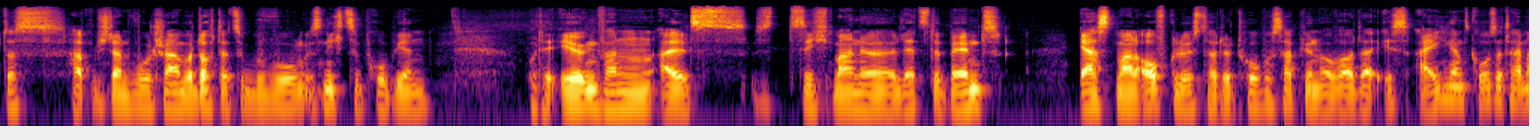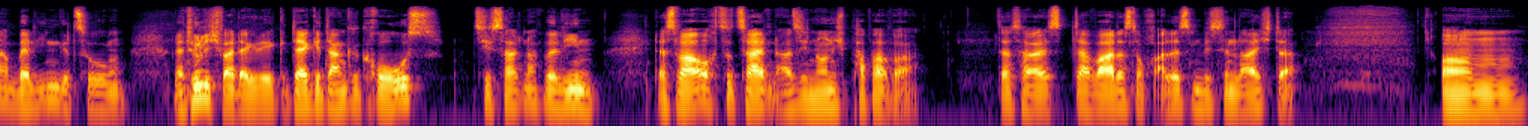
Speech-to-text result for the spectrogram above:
das hat mich dann wohl scheinbar doch dazu bewogen, es nicht zu probieren. Oder irgendwann, als sich meine letzte Band erstmal aufgelöst hatte, Turbo Sapionova, da ist eigentlich ein ganz großer Teil nach Berlin gezogen. Natürlich war der, der Gedanke groß, ziehst halt nach Berlin. Das war auch zu Zeiten, als ich noch nicht Papa war. Das heißt, da war das noch alles ein bisschen leichter. Ähm,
